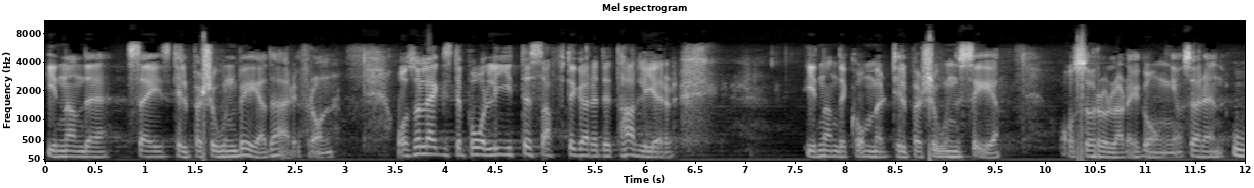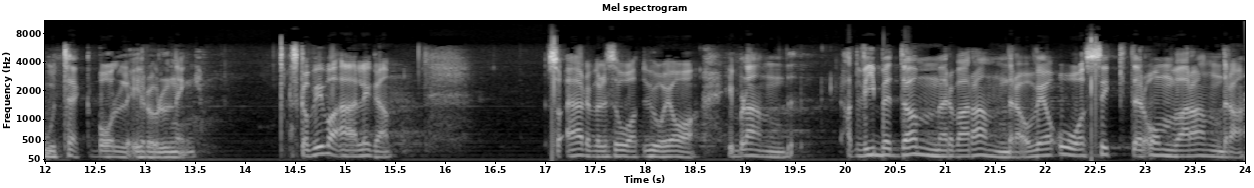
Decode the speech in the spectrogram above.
innan det sägs till person B därifrån. Och så läggs det på lite saftigare detaljer innan det kommer till person C. Och så rullar det igång och så är det en otäck boll i rullning. Ska vi vara ärliga så är det väl så att du och jag ibland att vi bedömer varandra och vi har åsikter om varandra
